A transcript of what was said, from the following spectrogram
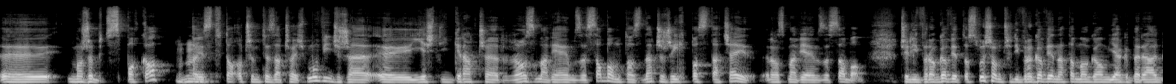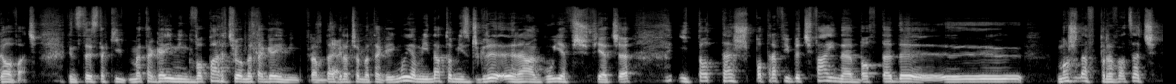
yy, może być spoko. Mhm. To jest to, o czym ty zacząłeś mówić, że yy, jeśli gracze rozmawiają ze sobą, to znaczy, że ich postacie rozmawiają ze sobą. Czyli wrogowie to słyszą, czyli wrogowie na to mogą jakby reagować. Więc to jest taki metagaming w oparciu o metagaming, prawda? Tak. Gracze metagamują i na to mistrz gry reaguje w świecie i to też potrafi być fajne, bo wtedy yy, można wprowadzać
